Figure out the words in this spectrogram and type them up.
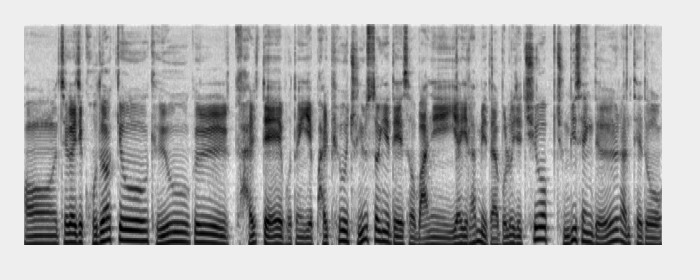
어, 제가 이제 고등학교 교육을 갈 때 보통 이게 발표 중요성에 대해서 많이 이야기를 합니다. 물론 이제 취업 준비생들한테도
